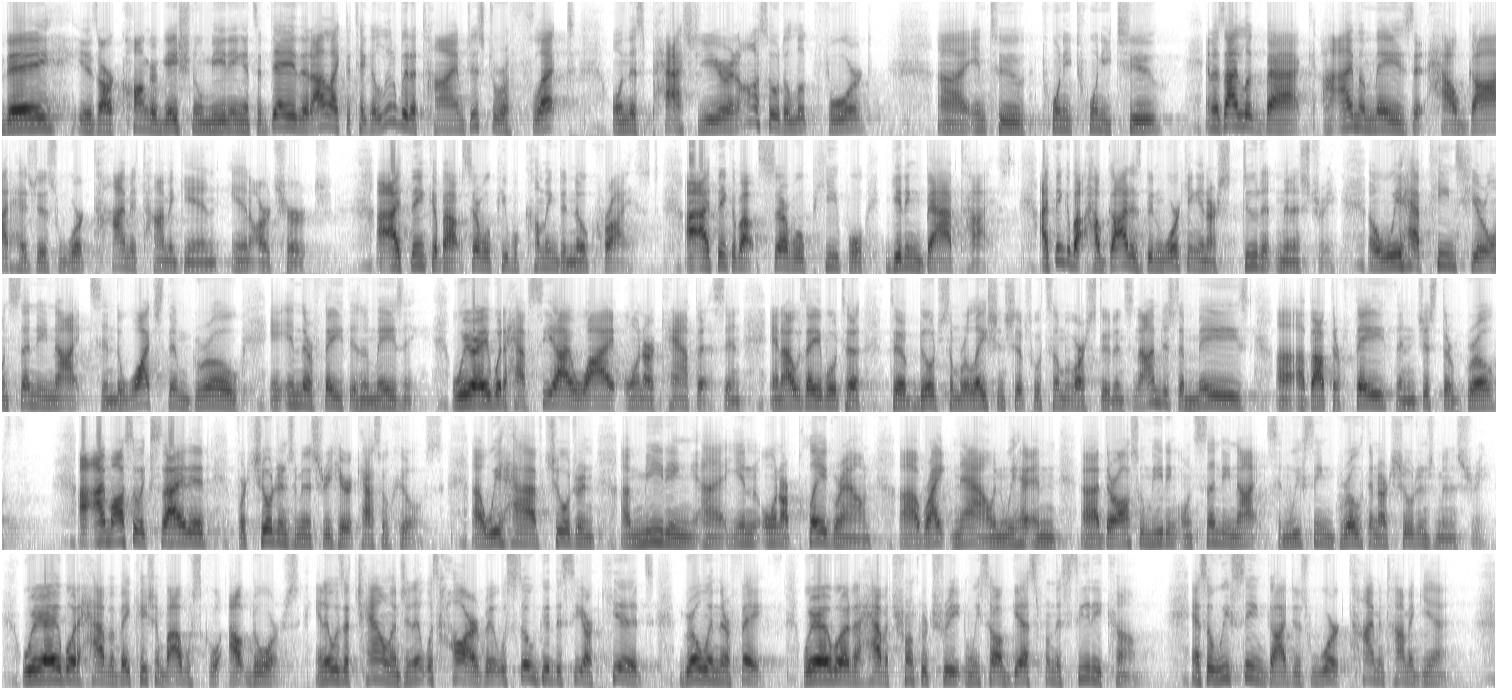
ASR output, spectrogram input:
Today is our congregational meeting. It's a day that I like to take a little bit of time just to reflect on this past year and also to look forward uh, into 2022. And as I look back, I'm amazed at how God has just worked time and time again in our church. I think about several people coming to know Christ. I think about several people getting baptized. I think about how God has been working in our student ministry. Uh, we have teens here on Sunday nights, and to watch them grow in their faith is amazing. We are able to have CIY on our campus, and, and I was able to, to build some relationships with some of our students, and I'm just amazed uh, about their faith and just their growth. I'm also excited for children's ministry here at Castle Hills. Uh, we have children uh, meeting uh, in, on our playground uh, right now, and, we ha- and uh, they're also meeting on Sunday nights, and we've seen growth in our children's ministry. We were able to have a vacation Bible school outdoors, and it was a challenge, and it was hard, but it was so good to see our kids grow in their faith. We were able to have a trunk or treat, and we saw guests from the city come. And so we've seen God just work time and time again.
